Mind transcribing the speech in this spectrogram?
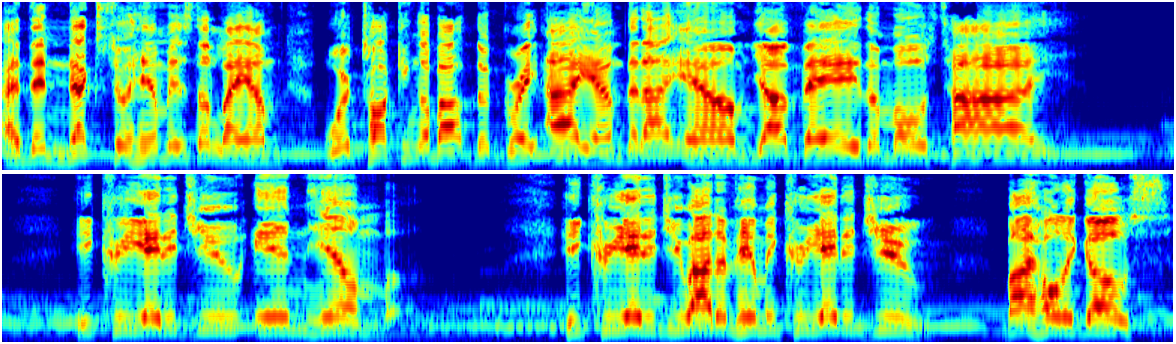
And then next to him is the Lamb. We're talking about the great I am that I am, Yahweh the Most High. He created you in him. He created you out of Him. He created you by Holy Ghost,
